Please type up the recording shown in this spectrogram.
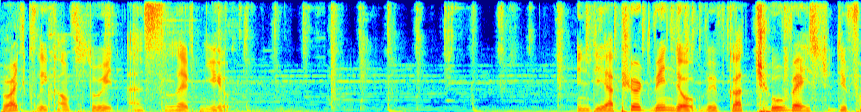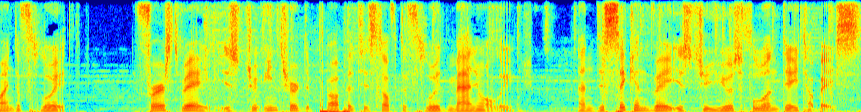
right-click on Fluid and select New. In the appeared window, we've got two ways to define the fluid. First way is to enter the properties of the fluid manually, and the second way is to use Fluent database.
